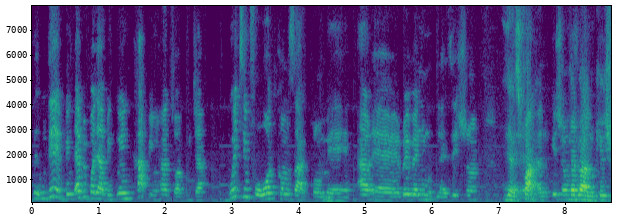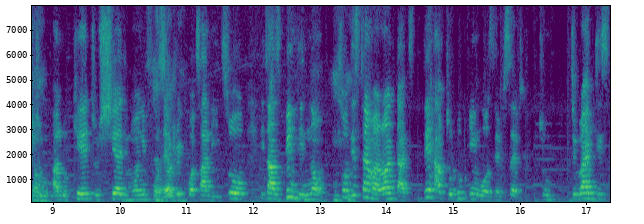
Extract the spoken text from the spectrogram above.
they, they've been everybody have been going cap in hand to Abuja, waiting for what comes out from uh, uh, uh, revenue mobilization. Yes, uh, allocation federal allocation. to allocate to share the money for Exactly. every quarterly. So it has been the norm. So this time around, that they have to look inwards themselves to derive this.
